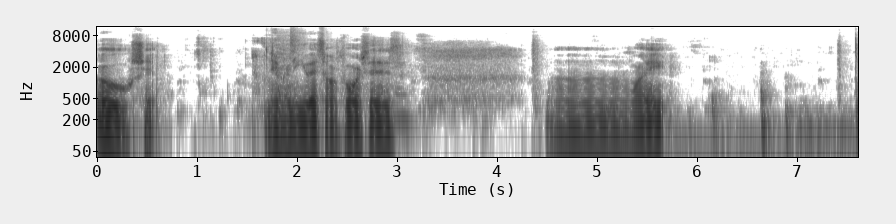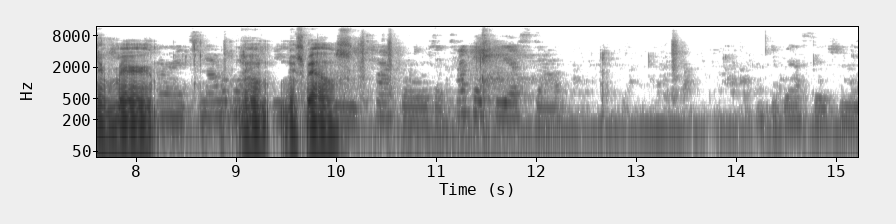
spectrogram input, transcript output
Oh shit. Never in the U.S. Armed Forces. Uh, white. Never married. All right, so now we're going No, no spouse. some Tacos at Taco Fiesta. At the gas station.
